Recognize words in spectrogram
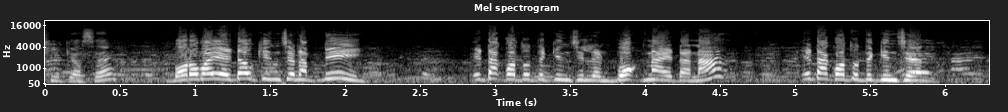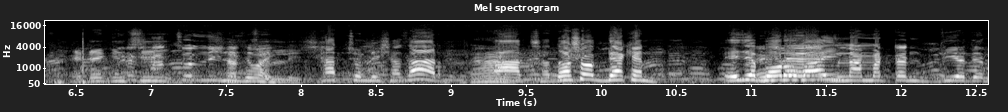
ঠিক আছে। বড় ভাই এটাও কিনছেন আপনি? এটা কততে কিনছিলেন? বক না এটা না? এটা কততে কিনছেন? এটা কিনছি সাতচল্লিশ। হাজার? আচ্ছা দর্শক দেখেন এই যে বড় ভাই নাম্বারটা দিয়ে দেন।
